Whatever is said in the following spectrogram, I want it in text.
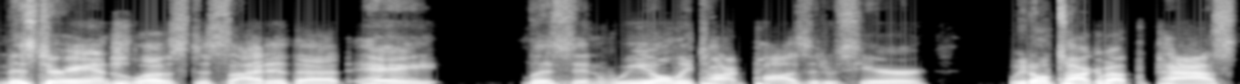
Mr. Angelos decided that, hey, listen, we only talk positives here. We don't talk about the past.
